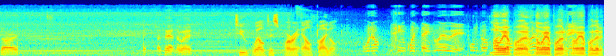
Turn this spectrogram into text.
Sorry. I passed away. Two Vueltas para el final. 1.59. No voy a poder, no voy a poder, no voy a poder.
